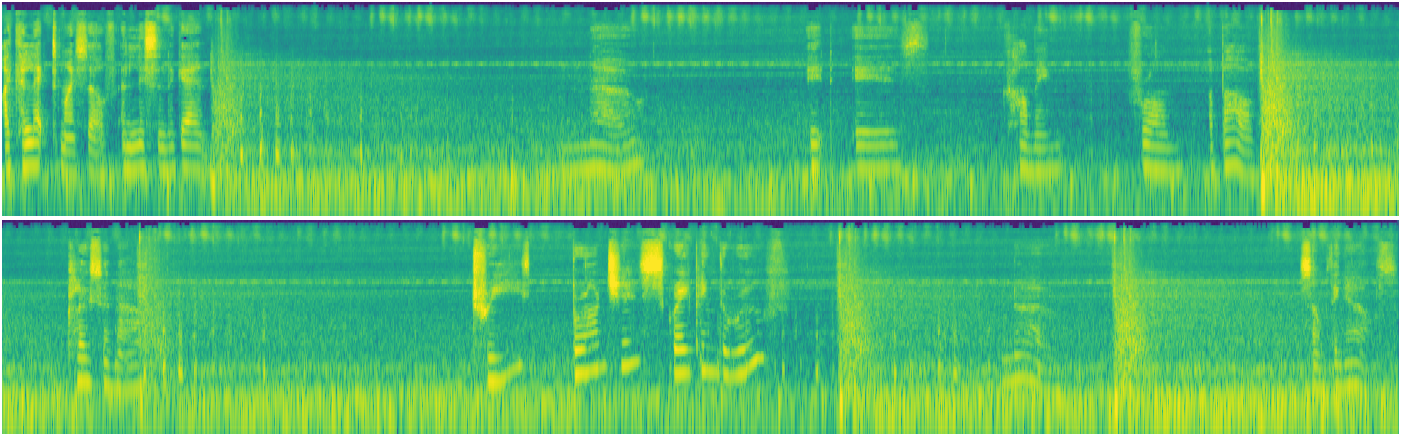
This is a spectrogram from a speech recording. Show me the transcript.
I collect myself and listen again. No, it is coming from above. Closer now. Trees, branches scraping the roof? No. Something else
